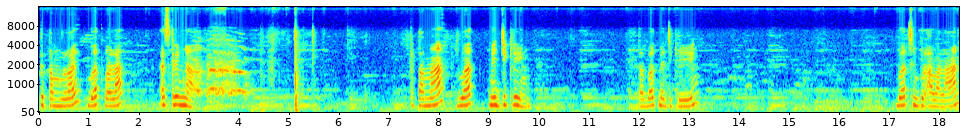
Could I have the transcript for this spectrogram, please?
kita mulai buat pola es krimnya. Pertama buat magic ring. Kita buat magic ring. Buat simpul awalan.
